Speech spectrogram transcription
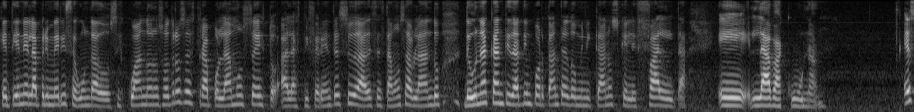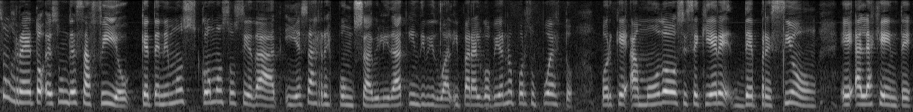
que tiene la primera y segunda dosis. Cuando nosotros extrapolamos esto a las diferentes ciudades, estamos hablando de una cantidad importante de dominicanos que le falta eh, la vacuna es un reto, es un desafío que tenemos como sociedad y esa responsabilidad individual y para el gobierno, por supuesto, porque a modo, si se quiere, de presión eh, a la gente,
